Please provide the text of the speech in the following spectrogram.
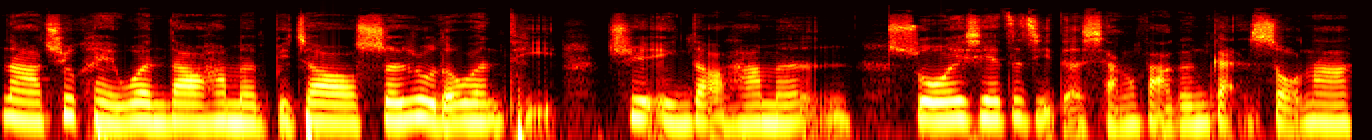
那就可以问到他们比较深入的问题，去引导他们说一些自己的想法跟感受，那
